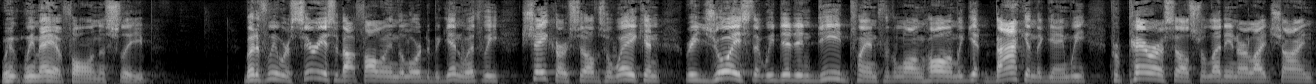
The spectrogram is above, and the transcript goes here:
We, we may have fallen asleep. But if we were serious about following the Lord to begin with, we shake ourselves awake and rejoice that we did indeed plan for the long haul and we get back in the game. We prepare ourselves for letting our light shine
